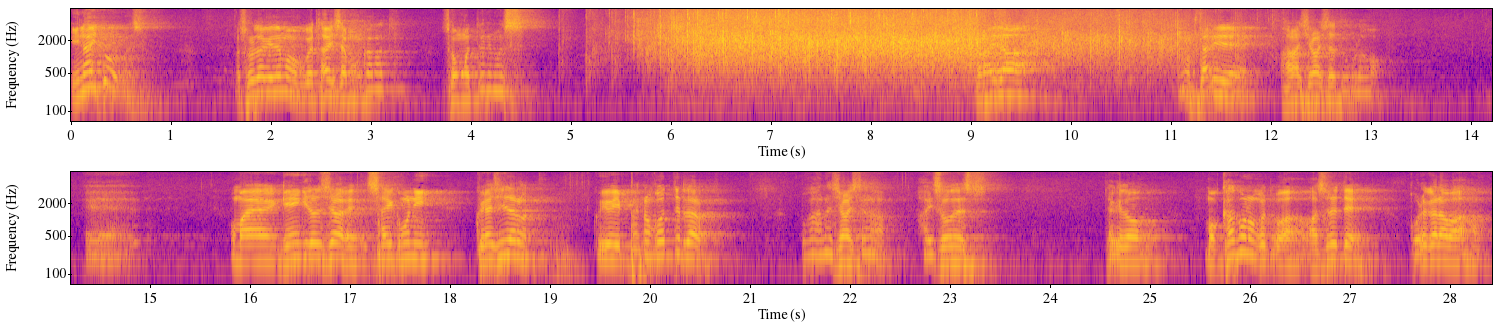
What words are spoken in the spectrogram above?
いないと思います。それだけでも僕は大したもんかなと。そう思っております。この間2人で話しましたところ、えーお前現役としては最高に悔しいだろう。悔いがいっぱい残ってるだろう。僕が話しましたらはいそうです。だけどもう過去のことは忘れてこれからは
